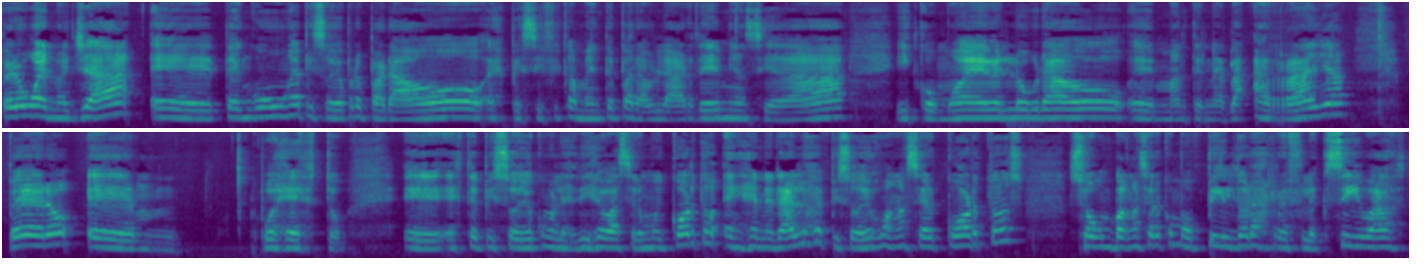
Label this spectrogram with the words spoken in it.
Pero bueno, ya eh, tengo un episodio preparado específicamente para hablar de mi ansiedad y cómo he logrado eh, mantenerla a raya. Pero... Em, pues esto, eh, este episodio, como les dije, va a ser muy corto. En general, los episodios van a ser cortos, son, van a ser como píldoras reflexivas,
